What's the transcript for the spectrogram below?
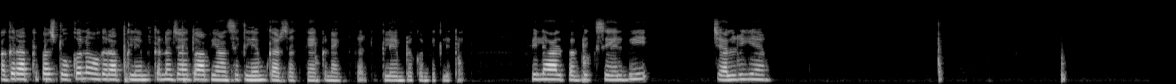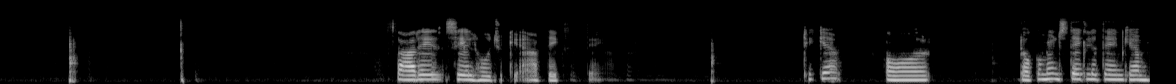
अगर आपके पास टोकन हो, अगर आप क्लेम करना चाहें तो आप यहाँ से क्लेम कर सकते हैं कनेक्ट करके क्लेम टोकन पे क्लिक करके। फ़िलहाल पब्लिक सेल भी चल रही है। सारे सेल हो चुके हैं, आप देख सकते हैं यहाँ पर। ठीक है, और डॉक्यूमेंट्स देख लेते हैं इनके हम।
